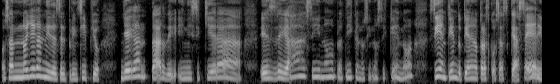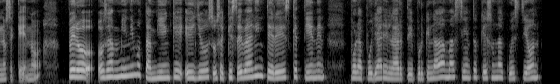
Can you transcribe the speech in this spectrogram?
o sea, no llegan ni desde el principio, llegan tarde y ni siquiera es de, ah, sí, no, platícanos y no sé qué, ¿no? Sí, entiendo, tienen otras cosas que hacer y no sé qué, ¿no? Pero, o sea, mínimo también que ellos, o sea, que se vea el interés que tienen por apoyar el arte, porque nada más siento que es una cuestión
